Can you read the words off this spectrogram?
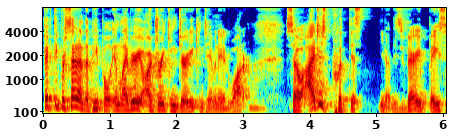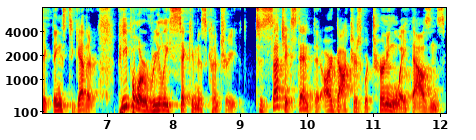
50% of the people in Liberia are drinking dirty, contaminated water. Mm-hmm. So I just put this, you know, these very basic things together. People are really sick in this country to such extent that our doctors were turning away thousands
